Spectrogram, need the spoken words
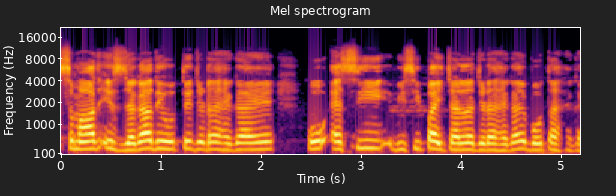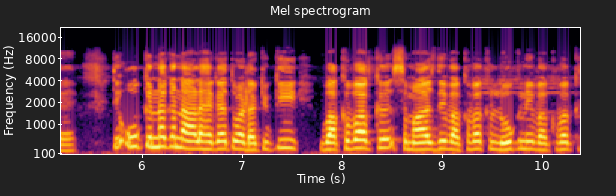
ਸਮਾਜ ਇਸ ਜਗ੍ਹਾ ਦੇ ਉੱਤੇ ਜਿਹੜਾ ਹੈਗਾ ਹੈ ਉਹ ਐਸਸੀ ਬੀਸੀ ਭਾਈਚਾਰੇ ਦਾ ਜਿਹੜਾ ਹੈਗਾ ਹੈ ਬਹੁਤਾ ਹੈਗਾ ਹੈ ਤੇ ਉਹ ਕਿੰਨਾ ਕੁ ਨਾਲ ਹੈਗਾ ਤੁਹਾਡਾ? ਕਿਉਂਕਿ ਵੱਖ-ਵੱਖ ਸਮਾਜ ਦੇ ਵੱਖ-ਵੱਖ ਲੋਕ ਨੇ ਵੱਖ-ਵੱਖ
